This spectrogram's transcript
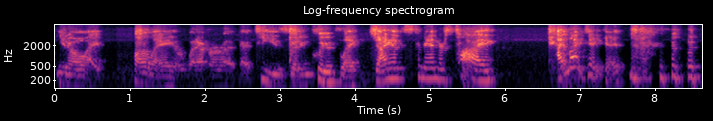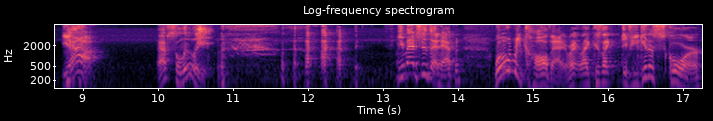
you know, a parlay or whatever, a, a tease that includes like Giants Commanders tie, I might take it. yeah, absolutely. you imagine that happen? What would we call that, right? Like, because like if you get a score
